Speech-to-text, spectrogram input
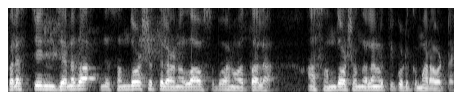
ഫലസ്തീൻ ജനത എന്റെ സന്തോഷത്തിലാണ് അള്ളാഹു സുബാനുവത്താല ആ സന്തോഷം നിലനിർത്തി കൊടുക്കുമാറാവട്ടെ.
